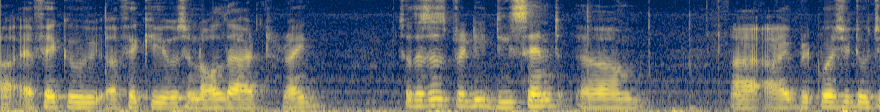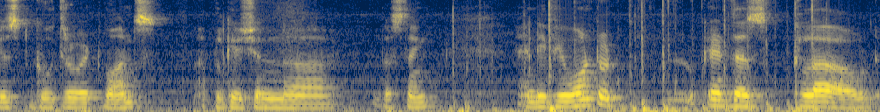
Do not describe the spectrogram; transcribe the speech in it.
uh, FAQ, FAQs and all that, right? So this is pretty decent. Um, I, I, request you to just go through it once, application, uh, this thing. And if you want to look at this cloud,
